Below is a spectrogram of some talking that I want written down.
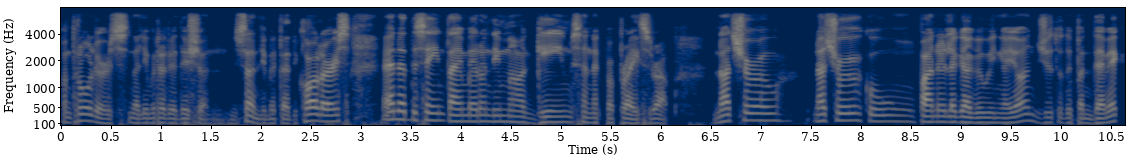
controllers na limited edition. Minsan, limited colors. And at the same time, meron ding mga games na nagpa-price drop. Not sure, not sure kung paano nila gagawin ngayon due to the pandemic.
